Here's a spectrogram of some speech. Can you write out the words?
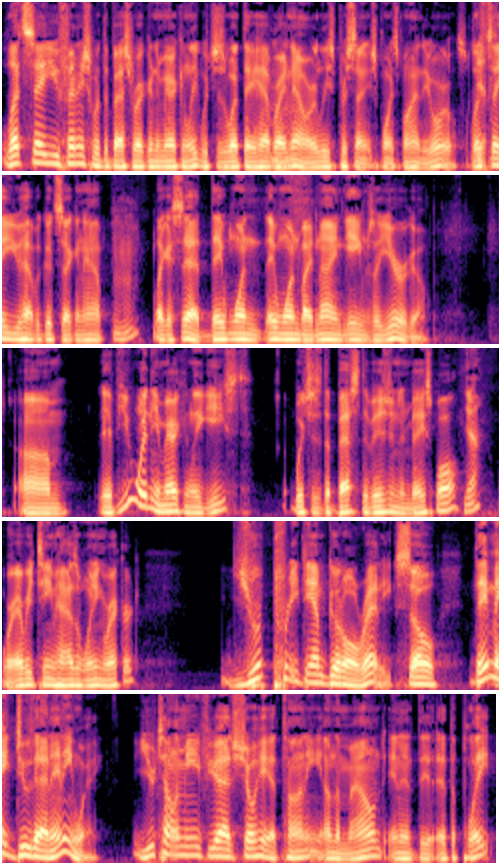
Let's say you finish with the best record in the American League, which is what they have right Mhm. now, or at least percentage points behind the Orioles. Let's Yes. say you have a good second half. Mhm. Like I said, they won. They won by nine games a year ago. Um, if you win the American League East, which is the best division in baseball, Yeah. where every team has a winning record, you're pretty damn good already. So they may do that anyway. You're telling me if you had Shohei Ohtani on the mound and at the at the plate,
